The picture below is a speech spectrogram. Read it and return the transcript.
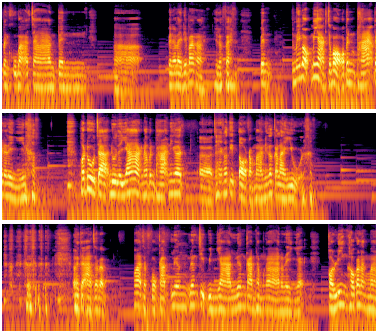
เป็นครูบาอาจารย์เป็นเอ่อเป็นอะไรได้บ้างอะเฮโลแฟนเป็นจะไม่บอกไม่อยากจะบอกว่าเป็นพระเป็นอะไรอย่างนี้นะครับ เพราะดูจะดูจะยากนะเป็นพระนี่ก็เอ่อจะให้เขาติดต่อกลับมานี่ก็กระไรอยู่นะครับเออแต่อาจจะแบบเขาอาจจะโฟกัสเรื่องเรื่องจิตวิญญาณเรื่องการทำงานอะไรอย่างเงี้ย คอลลิ่งเขากำลังมา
